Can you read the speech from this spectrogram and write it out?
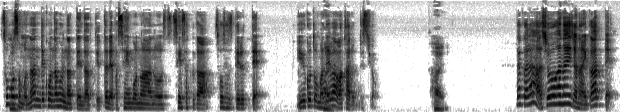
そもそもなんでこんな風になってんだって言ったら、やっぱ戦後のあの政策がそうさせてるっていうことまではわかるんですよ。はい。だから、しょうがないじゃないかって、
